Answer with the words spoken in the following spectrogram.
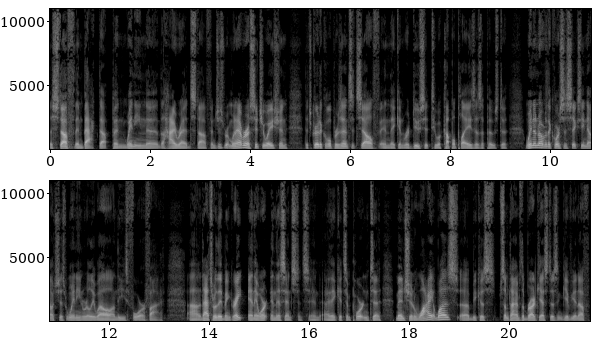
The stuff then backed up and winning the the high red stuff, and just whenever a situation that's critical presents itself, and they can reduce it to a couple plays as opposed to winning over the course of 60. Now it's just winning really well on these four or five. Uh, that's where they've been great, and they weren't in this instance. And I think it's important to mention why it was, uh, because sometimes the broadcast doesn't give you enough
